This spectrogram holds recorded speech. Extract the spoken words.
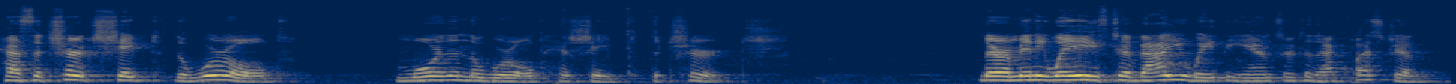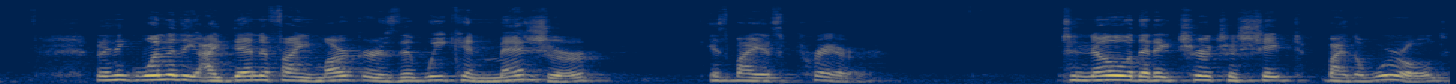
Has the church shaped the world more than the world has shaped the church? There are many ways to evaluate the answer to that question. But I think one of the identifying markers that we can measure is by its prayer. To know that a church is shaped by the world,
